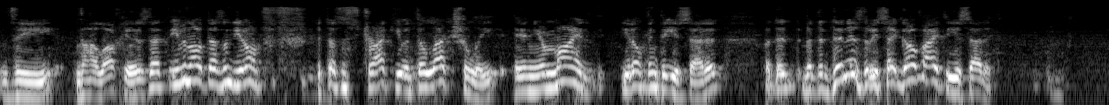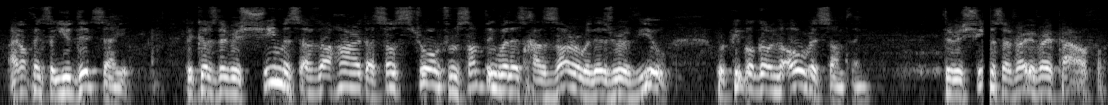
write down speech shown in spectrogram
the the halach is that even though it doesn't you don't it doesn't strike you intellectually in your mind you don't think that you said it but the but the din is that we say go weiter you said it I don't think so. You did say it. Because the reshimas of the heart are so strong from something where there's chazara, where there's review, where people are going over something. The reshimas are very, very powerful.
